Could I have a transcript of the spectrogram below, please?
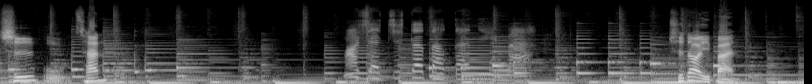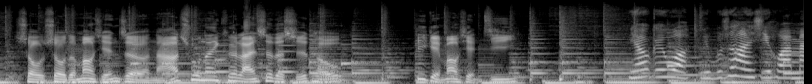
吃午餐。冒险鸡的，等你吧吃到一半，瘦瘦的冒险者拿出那颗蓝色的石头，递给冒险鸡。你要给我？你不是很喜欢吗？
